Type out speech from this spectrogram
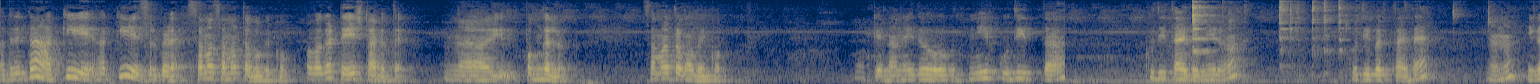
ಅದರಿಂದ ಅಕ್ಕಿ ಅಕ್ಕಿ ಹೆಸ್ರುಬೇಳೆ ಸಮ ಸಮ ತಗೋಬೇಕು. ಅವಾಗ ಟೇಸ್ಟ್ ಆಗುತ್ತೆ. ಪೊಂಗಲ್ಲು. ಸಮ ತಗೋಬೇಕು. ಓಕೆ ನಾನು ಇದು ನೀರು ಕುದೀತಾ ಕುದೀತಾ ಇದೆ ನೀರು. ಕುದಿ ಬರ್ತಾ ಇದೆ. ನಾನು ಈಗ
